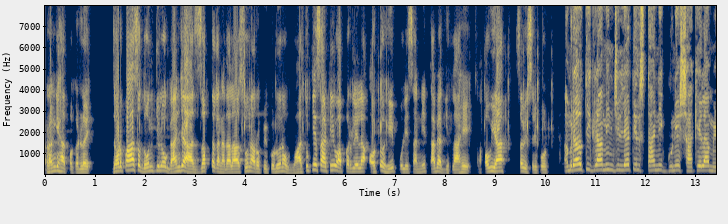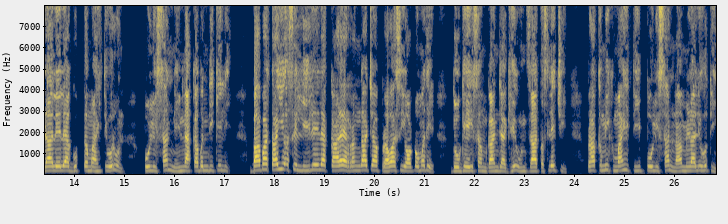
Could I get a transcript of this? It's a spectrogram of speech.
रंगेहात पकडलंय. जवळपास दोन किलो गांजा जप्त करण्यात आला असून आरोपीकडून वाहतुकीसाठी वापरलेला ऑटोही पोलिसांनी ताब्यात घेतला आहे. पाहूया सविस्तर रिपोर्ट. अमरावती ग्रामीण जिल्ह्यातील स्थानिक गुन्हे शाखेला मिळालेल्या गुप्त माहितीवरून पोलिसांनी नाकाबंदी केली. बाबाताई असे लिहिलेल्या काळ्या रंगाच्या प्रवासी ऑटोमध्ये दोघे इसम गांजा घेऊन जात असल्याची प्राथमिक माहिती पोलिसांना मिळाली होती.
